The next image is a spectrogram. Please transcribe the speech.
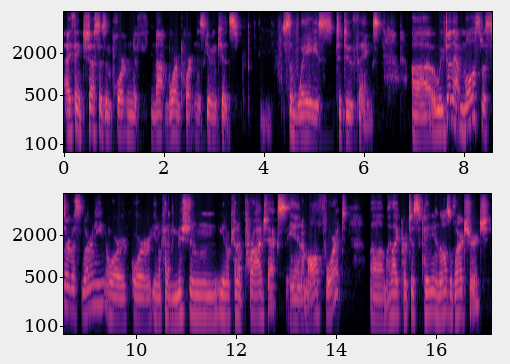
I think just as important, if not more important, is giving kids some ways to do things. Uh, we've done that most with service learning or or you know kind of mission you know kind of projects, and I'm all for it. Um, I like participating in those with our church.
